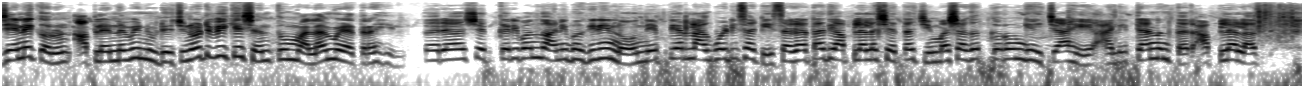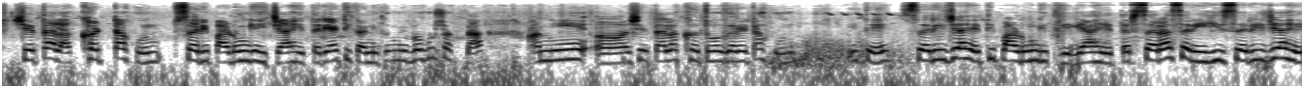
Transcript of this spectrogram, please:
जेणेकरून आपल्या नवीन व्हिडिओची नोटिफिकेशन तुम्हाला मिळत राहील. तर शेतकरी बंधू आणि भगिनींनो नेपियर लागवडीसाठी सगळ्यात आधी आपल्याला शेताची मशागत करून घ्यायची आहे आणि त्यानंतर आपल्याला शेताला खत टाकून सरी पाडून घ्यायची आहे तर या ठिकाणी तुम्ही बघू शकता आम्ही शेताला खत वगैरे टाकून इथे सरी जी आहे ती पाडून घेतलेली आहे. तर सरासरी ही सरी जी आहे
